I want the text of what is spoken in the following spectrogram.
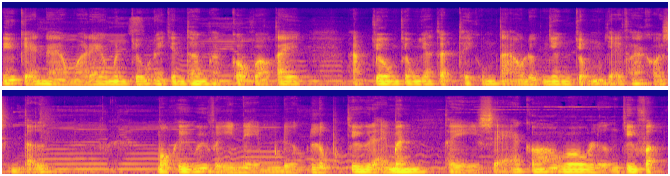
Nếu kẻ nào mà đeo minh chú này trên thân hoặc cột vào tay hoặc chôn trong da thịt thì cũng tạo được nhân chủng giải thoát khỏi sinh tử một khi quý vị niệm được lục chư đại minh thì sẽ có vô lượng chư Phật,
